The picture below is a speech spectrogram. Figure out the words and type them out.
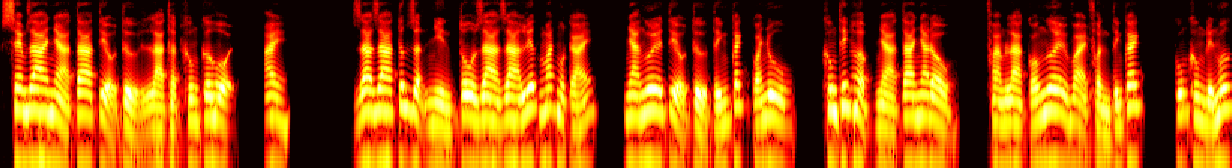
xem ra nhà ta tiểu tử là thật không cơ hội, ai. Ra ra tức giận nhìn Tô ra ra liếc mắt một cái, nhà ngươi tiểu tử tính cách quá nhu, không thích hợp nhà ta nha đầu, phàm là có ngươi vài phần tính cách, cũng không đến mức.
